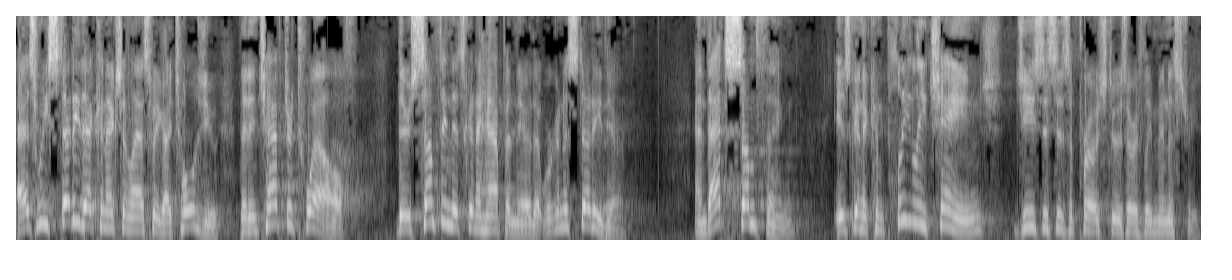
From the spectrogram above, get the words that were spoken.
as we studied that connection last week, I told you that in chapter 12, there's something that's going to happen there that we're going to study there. And that something is going to completely change Jesus' approach to his earthly ministry.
